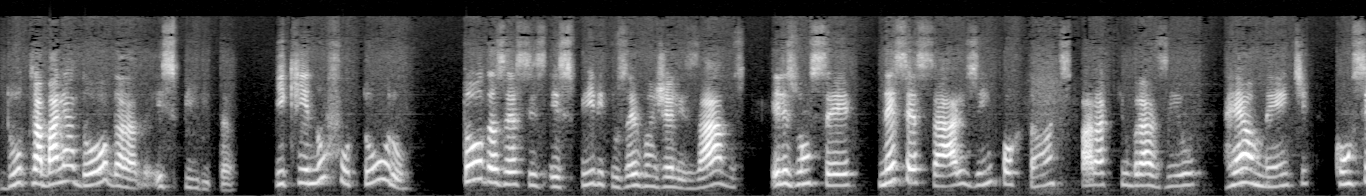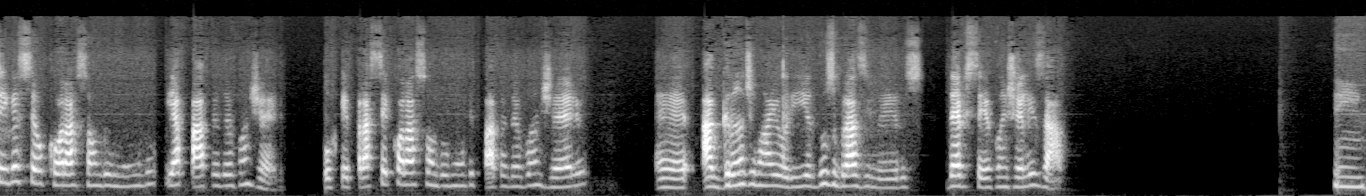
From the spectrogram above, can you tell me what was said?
do trabalhador da espírita. E que no futuro, todos esses espíritos evangelizados, eles vão ser necessários e importantes para que o Brasil realmente consiga ser o coração do mundo e a pátria do Evangelho. Porque para ser coração do mundo e pátria do Evangelho, é, a grande maioria dos brasileiros deve ser evangelizado. Sim,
